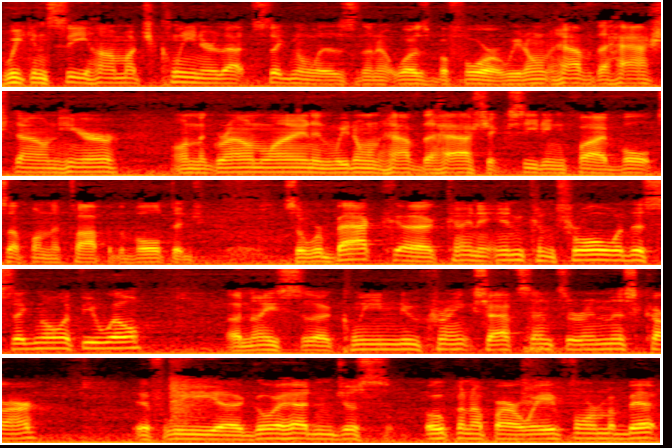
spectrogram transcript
we can see how much cleaner that signal is than it was before. We don't have the hash down here on the ground line and we don't have the hash exceeding 5 volts up on the top of the voltage. So we're back uh, kind of in control with this signal if you will. A nice uh, clean new crankshaft sensor in this car. If we uh, go ahead and just open up our waveform a bit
